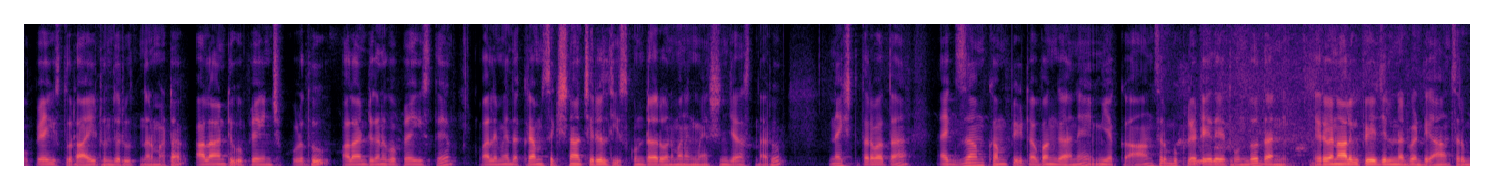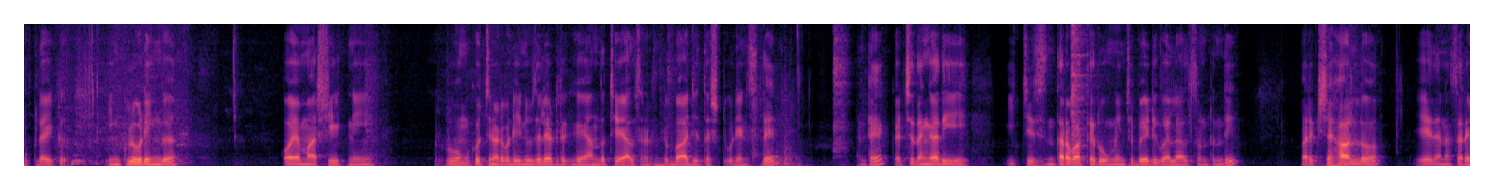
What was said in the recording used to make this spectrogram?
ఉపయోగిస్తూ రాయటం జరుగుతుందన్నమాట. అలాంటివి ఉపయోగించకూడదు. అలాంటి కనుక ఉపయోగిస్తే వాళ్ళ మీద క్రమశిక్షణా చర్యలు తీసుకుంటారు అని మనకు మెన్షన్ చేస్తున్నారు. నెక్స్ట్ తర్వాత ఎగ్జామ్ కంప్లీట్ అవ్వగానే మీ యొక్క ఆన్సర్ బుక్లెట్ ఏదైతే ఉందో దాన్ని ఇరవై నాలుగు పేజీలు ఉన్నటువంటి ఆన్సర్ బుక్లెట్ ఇంక్లూడింగ్ ఓఎంఆర్ షీట్ని రూమ్కి వచ్చినటువంటి ఇన్విజిలేటర్కి అందచేయాల్సినటువంటి బాధ్యత స్టూడెంట్స్దే. అంటే ఖచ్చితంగా అది ఇచ్చేసిన తర్వాత రూమ్ నుంచి బయటికి వెళ్ళాల్సి ఉంటుంది. పరీక్ష హాల్లో ఏదైనా సరే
